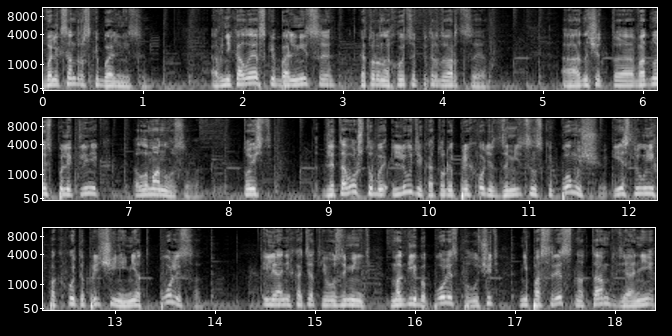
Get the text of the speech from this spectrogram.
в Александровской больнице, э, в Николаевской больнице, которая находится в Петродворце, а, значит, э, в одной из поликлиник Ломоносова. То есть для того, чтобы люди, которые приходят за медицинской помощью, если у них по какой-то причине нет полиса, или они хотят его заменить, могли бы полис получить непосредственно там, где они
